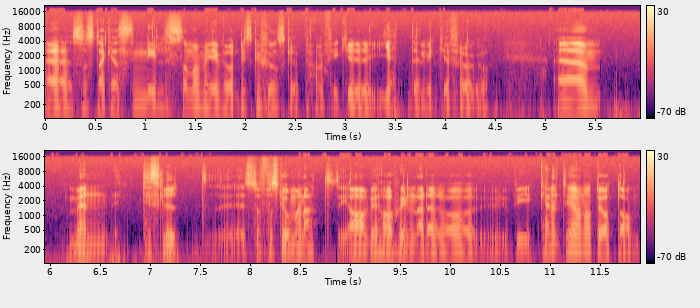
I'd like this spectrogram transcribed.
Uh, så stackars Nils som var med i vår diskussionsgrupp, han fick ju jättemycket frågor. Um, men till slut eh, så förstod man att ja, vi har skillnader och vi kan inte göra något åt dem.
